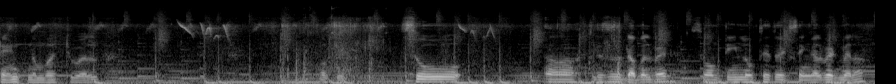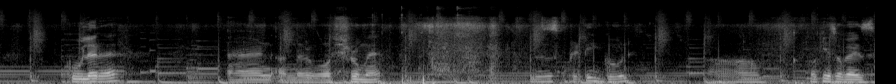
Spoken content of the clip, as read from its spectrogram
tent number twelve. Okay so this is double bed so हम तीन लोग थे तो एक सिंगल बेड मिला। कूलर है एंड अंदर वॉशरूम है। This is pretty good okay so guys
